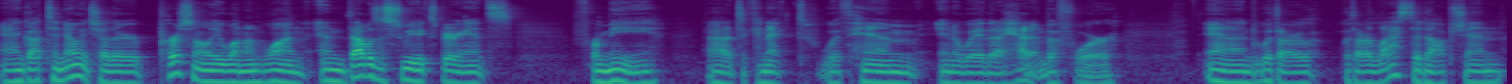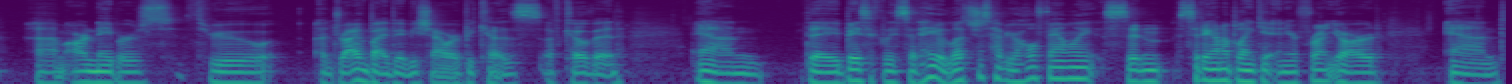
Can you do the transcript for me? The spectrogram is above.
and got to know each other personally one on one. And that was a sweet experience for me uh, to connect with him in a way that I hadn't before. And with our with our last adoption, um, our neighbors threw a drive-by baby shower because of COVID, and they basically said, "Hey, let's just have your whole family sitting sitting on a blanket in your front yard, and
